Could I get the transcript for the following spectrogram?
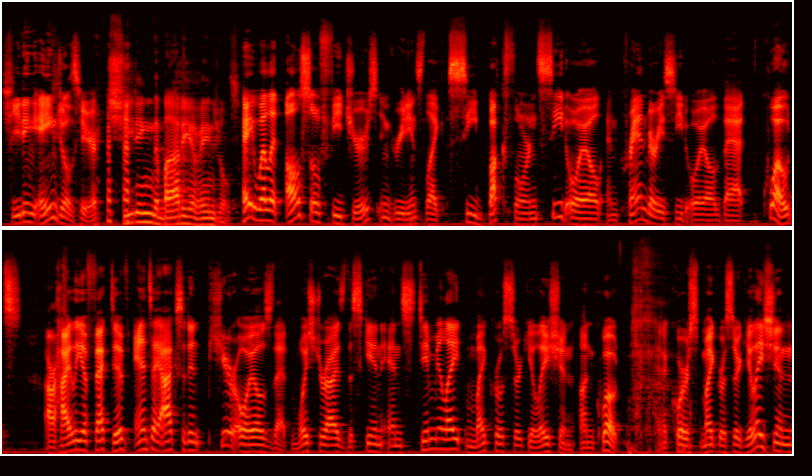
Cheating angels here. Cheating the body of angels. Hey, well, it also features ingredients like sea buckthorn seed oil and cranberry seed oil that, quotes, are highly effective antioxidant pure oils that moisturize the skin and stimulate microcirculation, unquote. and of course, microcirculation,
